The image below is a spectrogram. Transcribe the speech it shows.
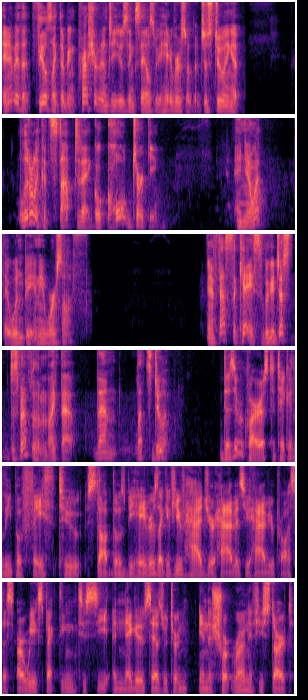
Anybody that feels like they're being pressured into using sales behaviors or they're just doing it literally could stop today, go cold turkey. And you know what? They wouldn't be any worse off. And if that's the case, if we could just dispense with them like that, then let's do it. Does it require us to take a leap of faith to stop those behaviors? Like if you've had your habits, you have your process, are we expecting to see a negative sales return in the short run if you start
